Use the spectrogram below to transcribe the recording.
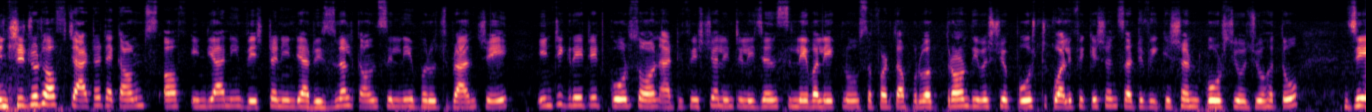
Institute of chartered accountants of ઇન્ડિયાની વેસ્ટર્ન ઇન્ડિયા રિજનલ કાઉન્સિલની ભરૂચ બ્રાન્ચે integrated course on artificial intelligence level એકનો સફળતાપૂર્વક ત્રણ દિવસીય પોસ્ટ ક્વોલિફિકેશન સર્ટિફિકેશન કોર્સ યોજ્યો હતો, જે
